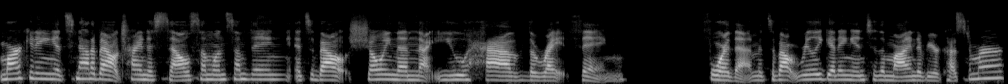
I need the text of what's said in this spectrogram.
marketing it's not about trying to sell someone something it's about showing them that you have the right thing for them. It's about really getting into the mind of your customer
